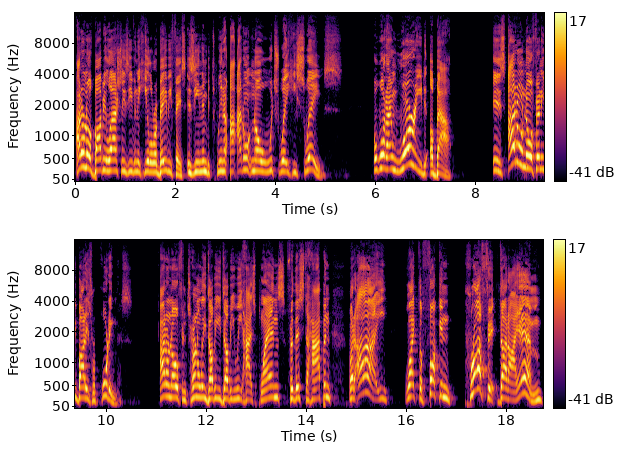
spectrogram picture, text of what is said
I don't know if Bobby Lashley is even a heel or a babyface. Is he an in betweener? I, I don't know which way he sways. But what I'm worried about is I don't know if anybody's reporting this. I don't know if internally WWE has plans for this to happen, but I, like the fucking prophet that I am,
